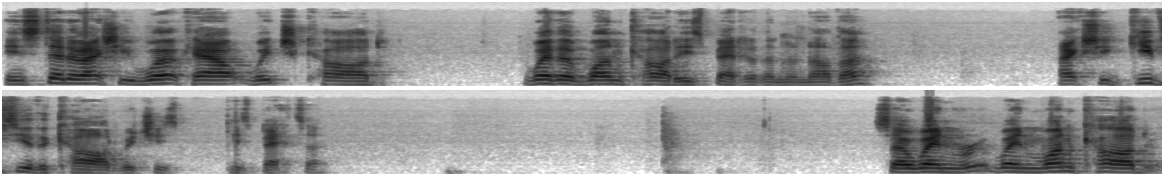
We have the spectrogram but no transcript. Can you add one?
instead of actually work out which card, whether one card is better than another, actually gives you the card which is, is better. So when, when one card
